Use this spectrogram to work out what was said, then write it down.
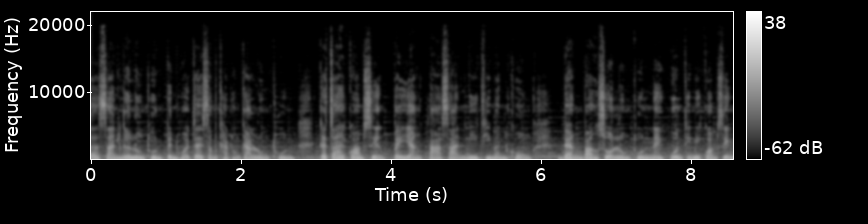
จัดสรรเงินลงทุนเป็นหัวใจสำคัญของการลงทุน กระจายความเสี่ยงไปยังตราสารหนี้ที่มั่นคง แบ่งบางส่วนลงทุนในหุ้นที่มีความเสี่ยง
